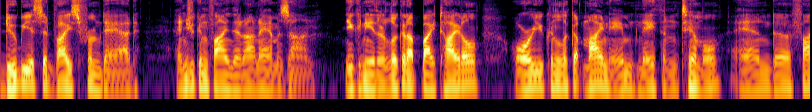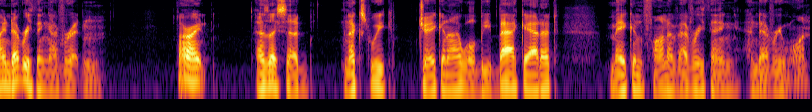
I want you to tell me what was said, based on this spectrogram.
Dubious Advice from Dad, and you can find it on Amazon. You can either look it up by title or you can look up my name, Nathan Timmel, and uh, find everything I've written. All right, as I said, next week, Jake and I will be back at it, making fun of everything and everyone.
